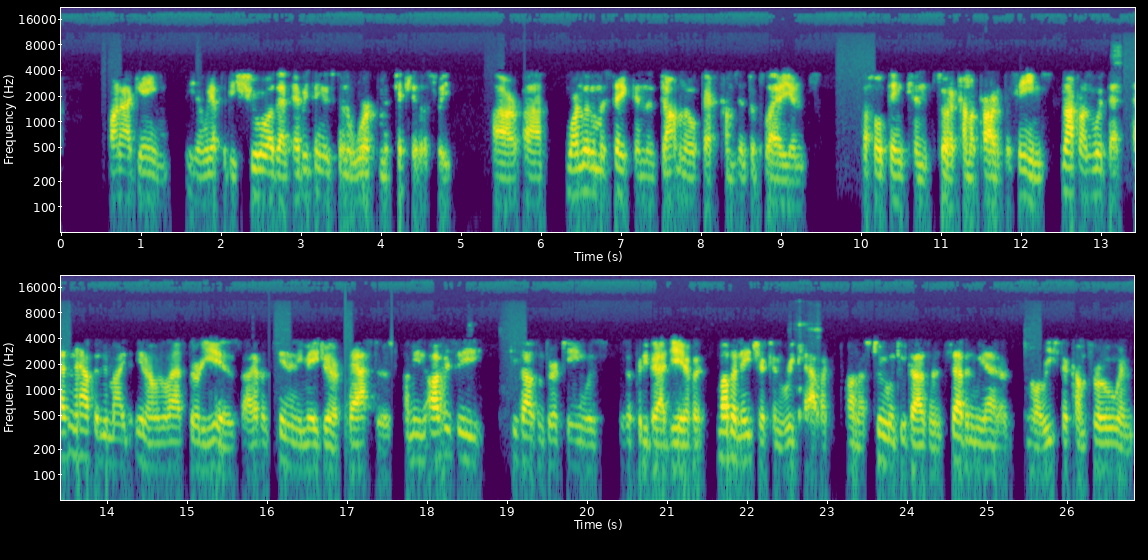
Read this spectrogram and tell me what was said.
on our game you know, we have to be sure that everything is going to work meticulously. Our uh, one little mistake and the domino effect comes into play, and the whole thing can sort of come apart at the seams. Knock on wood, that hasn't happened in my, you know, in the last 30 years. I haven't seen any major disasters. I mean, obviously, 2013 was was a pretty bad year, but Mother Nature can wreak havoc on us too. In 2007, we had a nor'easter come through and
